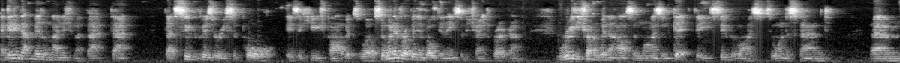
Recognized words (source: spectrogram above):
and getting that middle management, that that that supervisory support is a huge part of it as well. So whenever I've been involved in any sort of change program, really trying to win their hearts and minds and get the supervisors to understand um,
